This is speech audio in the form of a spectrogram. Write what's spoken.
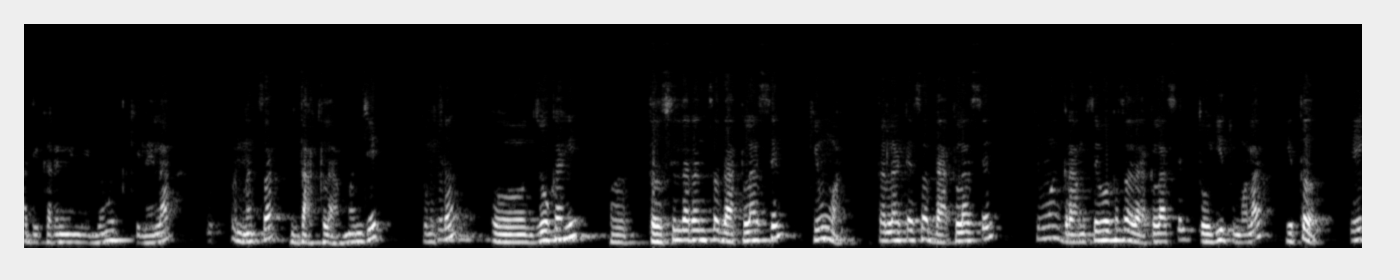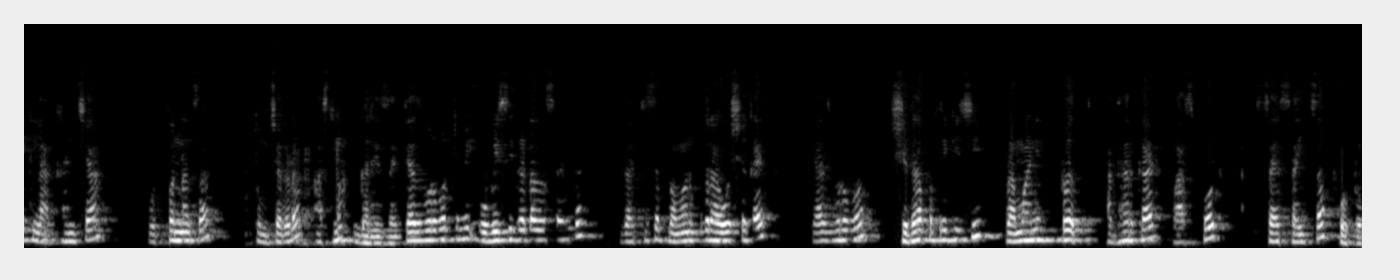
अधिकाऱ्यांनी निर्गमित केलेला उत्पन्नाचा दाखला म्हणजे तुमचं जो काही तहसीलदारांचा दाखला असेल किंवा तलाट्याचा दाखला असेल किंवा ग्रामसेवकाचा दाखला असेल तोही तुम्हाला इथं एक लाखांच्या उत्पन्नाचा तुमच्याकडं असणं गरजेचं आहे. त्याचबरोबर तुम्ही ओबीसी गटात असाल तर जातीचं प्रमाणपत्र आवश्यक आहे. त्याचबरोबर शिधापत्रिकेची प्रमाणित प्रत आधार कार्ड पासपोर्ट सा- साईजचा फोटो.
